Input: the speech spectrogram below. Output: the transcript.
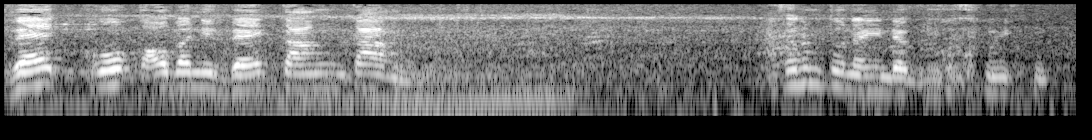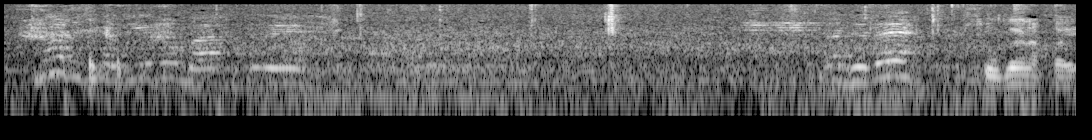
Veko, kauban ni Vekang Kang. Asa naman ito nahindag mo ko Na, di ka dito ba? Dire. Na, dire. Suga na kay.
